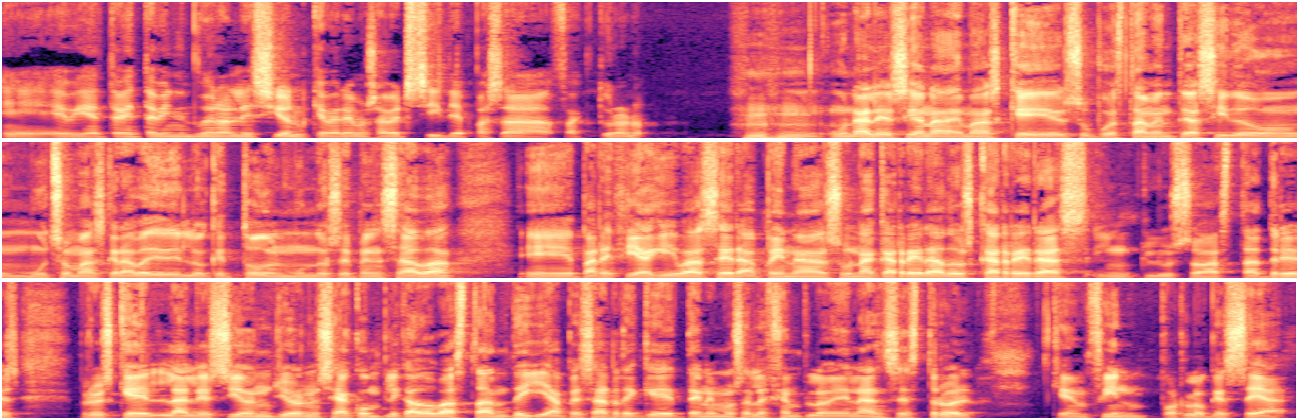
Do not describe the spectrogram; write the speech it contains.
eh, evidentemente viniendo de una lesión que veremos a ver si le pasa factura o no. Una lesión además que supuestamente ha sido mucho más grave de lo que todo el mundo se pensaba. Eh, parecía que iba a ser apenas una carrera, dos carreras, incluso hasta tres, pero es que la lesión John se ha complicado bastante y a pesar de que tenemos el ejemplo de Lance Stroll, que en fin, por lo que sea,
